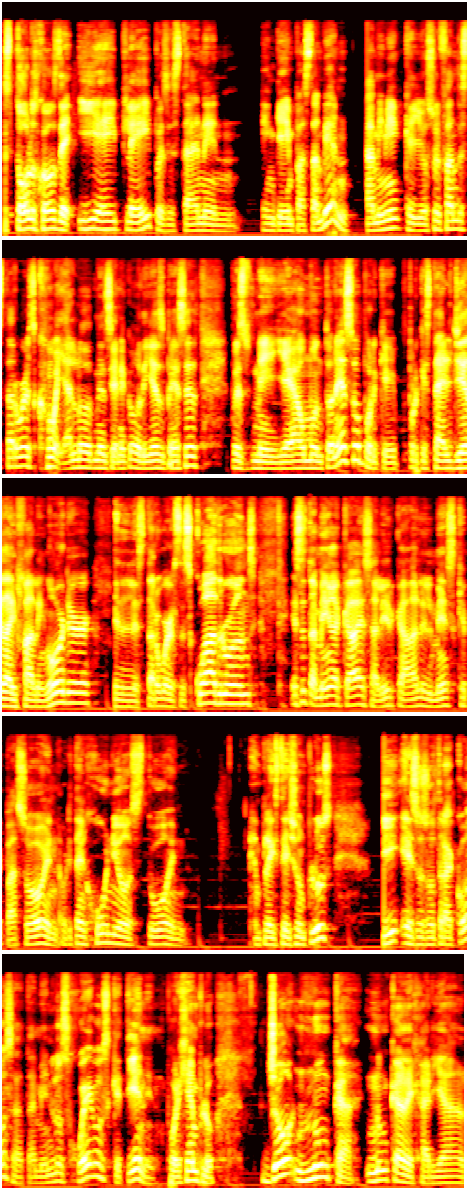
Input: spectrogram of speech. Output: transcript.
pues, todos los juegos de EA Play pues están en, en Game Pass también. A mí, que yo soy fan de Star Wars, como ya lo mencioné como 10 veces, pues me llega un montón eso, porque, porque está el Jedi Fallen Order, el Star Wars Squadrons. Este también acaba de salir, cabal, el mes que pasó, en, ahorita en junio estuvo en, en PlayStation Plus. Y eso es otra cosa, también los juegos que tienen. Por ejemplo, yo nunca, nunca dejaría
